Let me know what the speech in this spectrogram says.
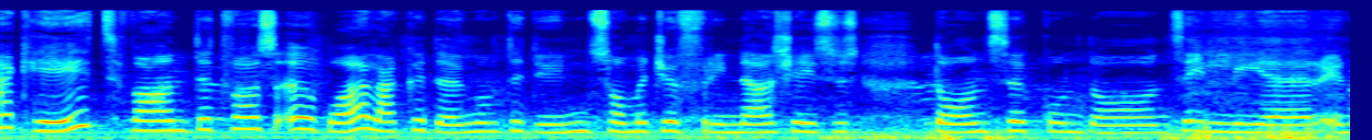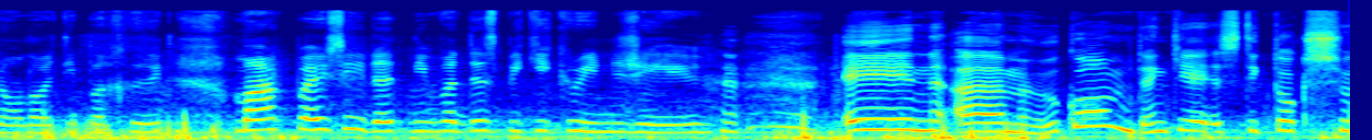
ek het want dit was 'n baie lekker ding om te doen saam met jou vriende as jy soos danse kon dans en leer en al daai tipe goed. Maar ek post nie dit nie want dit is bietjie cringy. En um, hoekom dink jy is TikTok so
